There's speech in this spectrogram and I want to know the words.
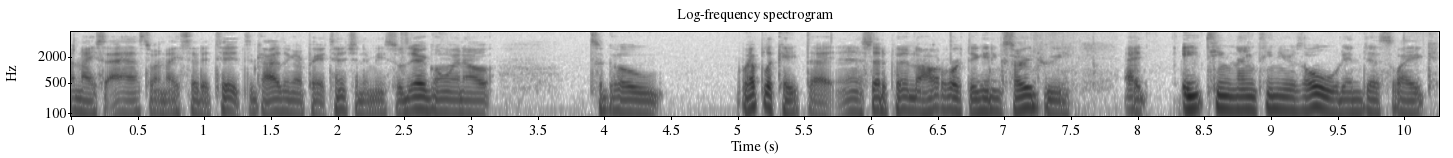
a nice ass or a nice set of tits, The guys are gonna pay attention to me, so they're going out to go replicate that, and instead of putting in the hard work, they're getting surgery at 18, 19 years old, and just like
